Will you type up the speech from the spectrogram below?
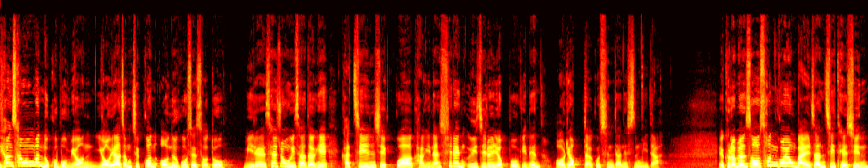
현 상황만 놓고 보면 여야 정치권 어느 곳에서도 미래 세종의사당의 가치 인식과 강인한 실행 의지를 엿보기는 어렵다고 진단했습니다. 예, 그러면서 선거용 말잔치 대신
